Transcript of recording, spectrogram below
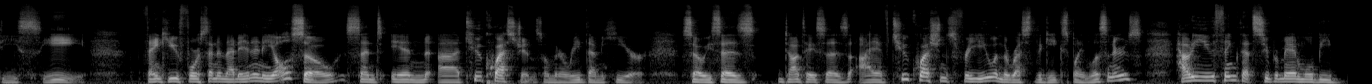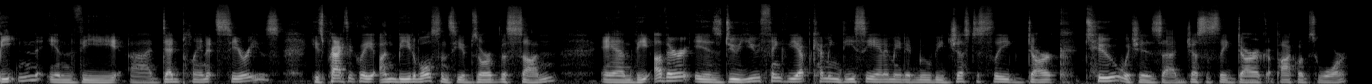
DC. Thank you for sending that in. And he also sent in uh, two questions. So I'm going to read them here. So he says, Dante says, I have two questions for you and the rest of the Geeksplain listeners. How do you think that Superman will be beaten in the uh, Dead Planet series? He's practically unbeatable since he absorbed the sun. And the other is Do you think the upcoming DC animated movie Justice League Dark 2, which is uh, Justice League Dark Apokolips War,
